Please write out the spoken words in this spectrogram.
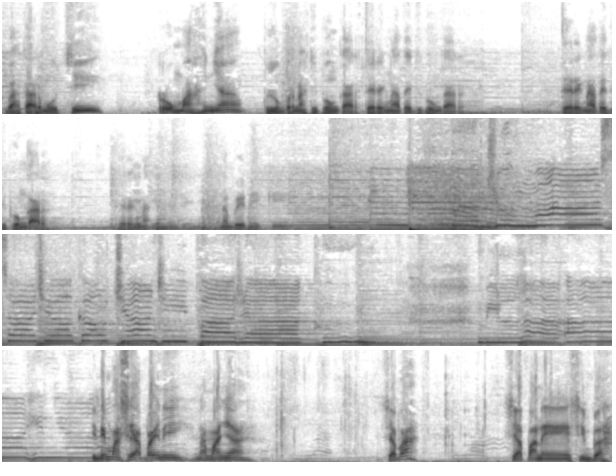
Mbah Tarmuji rumahnya belum pernah dibongkar, dereng nate dibongkar. Dereng nate dibongkar. Dereng nate nembe niki. Kau janji padaku Bila akhirnya Ini masih apa ini namanya? Siapa? Siapa nih Simbah?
